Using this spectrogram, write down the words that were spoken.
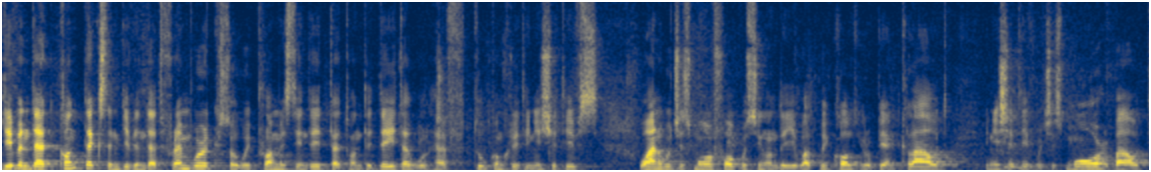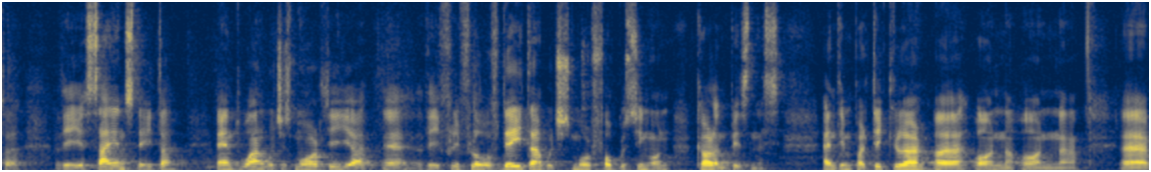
given that context and given that framework, so we promised indeed that on the data we'll have two concrete initiatives one which is more focusing on the what we call European Cloud Initiative, which is more about uh, the science data, and one which is more the, uh, uh, the free flow of data, which is more focusing on current business, and in particular uh, on, on uh,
